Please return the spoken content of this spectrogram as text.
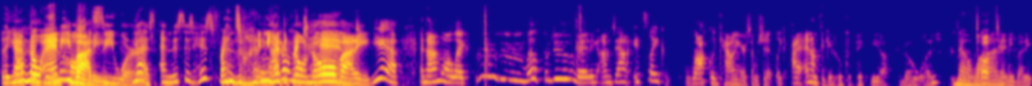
that you After don't know being called the anybody. C word. Yes, and this is his friend's wedding. And you I had to don't know nobody. Yeah, and I'm all like, mm-hmm, "Welcome to the wedding." I'm down. It's like Rockland County or some shit. Like, I and I'm thinking, who could pick me up? No one. 'Cause I No don't talk to anybody.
